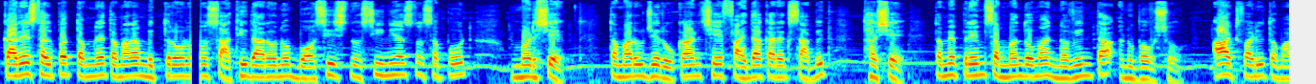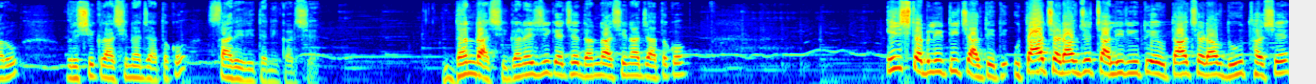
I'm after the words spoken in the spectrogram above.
કાર્યસ્થળ પર તમને તમારા મિત્રોનો, સાથીદારોનો, બોસીસનો સિનિયર્સનો સપોર્ટ મળશે. તમારું જે રોકાણ છે, ફાયદાકારક સાબિત થશે. તમે પ્રેમ સંબંધોમાં નવીનતા અનુભવશો. આ અઠવાડિયું તમારું વૃશ્ચિક રાશિના જાતકો સારી રીતે નીકળશે. ધન રાશિ ગણેશજી કહે છે ધન રાશિના જાતકો ઇન્સ્ટેબિલિટી ચાલતી હતી. ઉતાર ચઢાવ જે ચાલી રહ્યું હતું એ ઉતાર ચઢાવ દૂર થશે.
